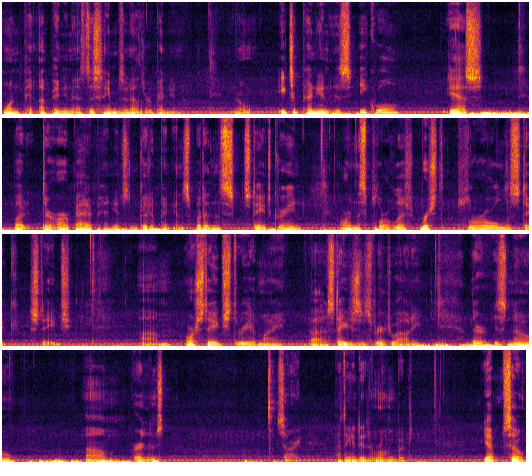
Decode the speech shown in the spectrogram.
one p- opinion as the same as another opinion. You know, each opinion is equal, yes, but there are bad opinions and good opinions. But in this stage green, or in this pluralistic stage, um, or stage three of my uh, stages of spirituality, there is no, um, or sorry, I think I did it wrong, but yeah, so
